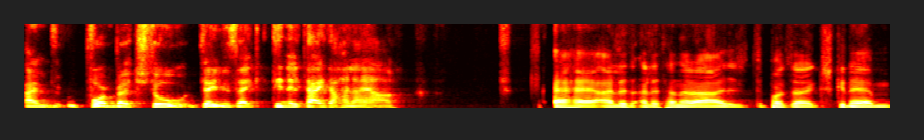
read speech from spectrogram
and for batch two, Plain is like, tin il-kajta ħana ja. Eħe, għalet ħanara tipota xkinem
